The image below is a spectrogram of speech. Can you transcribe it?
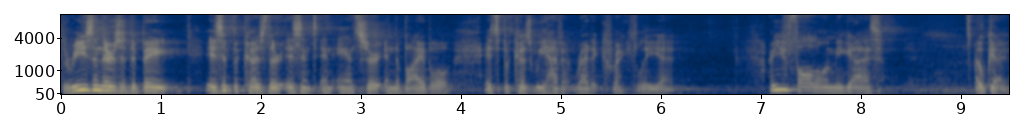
The reason there's a debate isn't because there isn't an answer in the Bible, it's because we haven't read it correctly yet. Are you following me, guys? Okay.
